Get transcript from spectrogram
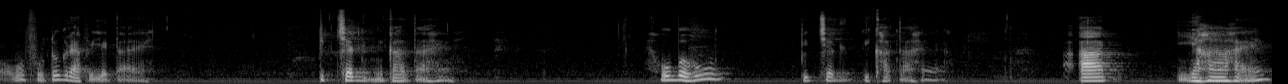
वो फोटोग्राफी लेता है। पिक्चर निकालता है। हो बहु पिक्चर दिखाता है। आप यहाँ है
